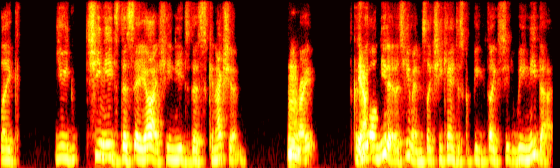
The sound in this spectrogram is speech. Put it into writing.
like you she needs this ai she needs this connection Mm. right because Yeah. we all need it as humans like she can't just be like she we need that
